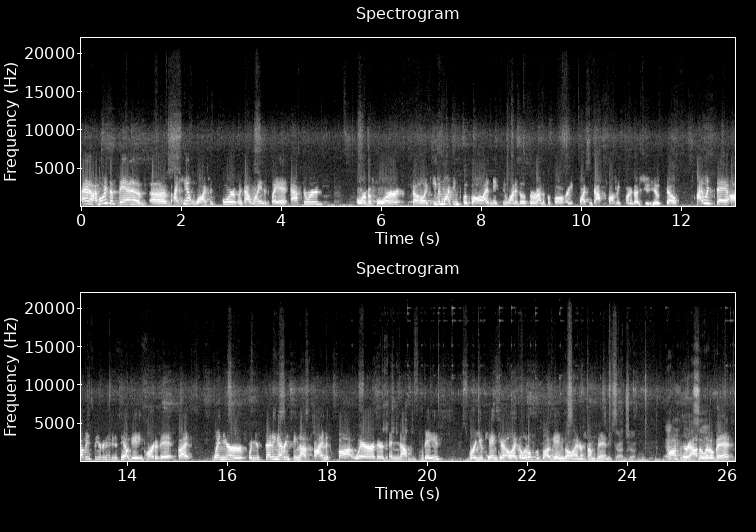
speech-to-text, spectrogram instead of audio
I don't know. I'm always a fan of, of. I can't watch a sport without wanting to play it afterwards or before. So like even watching football, it makes me want to go throw around the football. Or watching basketball makes me want to go shoot hoops. So I would say obviously you're going to do the tailgating part of it, but when you're when you're setting everything up, find a spot where there's enough space where you can get like a little football game going or something. Gotcha. Toss around a little bit.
